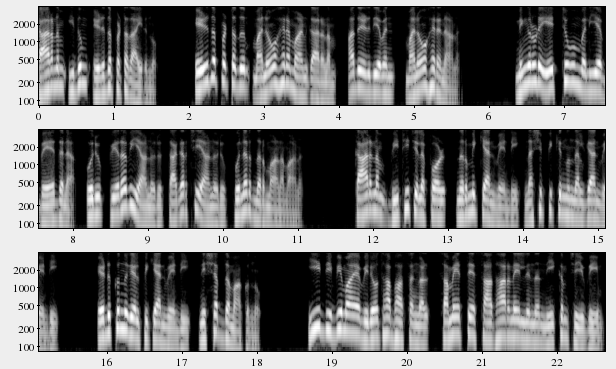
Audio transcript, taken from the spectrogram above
കാരണം ഇതും എഴുതപ്പെട്ടതായിരുന്നു. എഴുതപ്പെട്ടത് മനോഹരമാണ് കാരണം അതെഴുതിയവൻ മനോഹരനാണ്. നിങ്ങളുടെ ഏറ്റവും വലിയ വേദന ഒരു പിറവിയാണൊരു തകർച്ചയാണൊരു പുനർനിർമ്മാണമാണ്. കാരണം വിധി ചിലപ്പോൾ നിർമ്മിക്കാൻ വേണ്ടി നശിപ്പിക്കുന്നു നൽകാൻ വേണ്ടി എടുക്കുന്നു കേൾപ്പിക്കാൻ വേണ്ടി നിശബ്ദമാക്കുന്നു. ഈ ദിവ്യമായ വിരോധാഭാസങ്ങൾ സമയത്തെ സാധാരണയിൽ നിന്ന് നീക്കം ചെയ്യുകയും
